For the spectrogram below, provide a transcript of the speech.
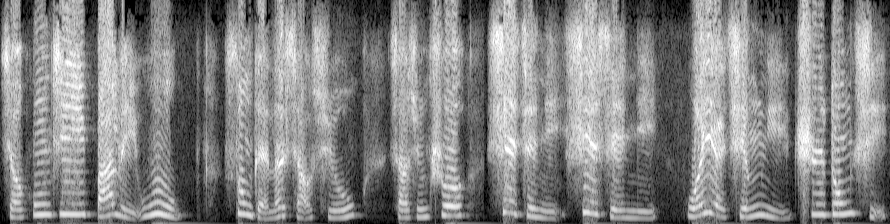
小公鸡把礼物送给了小熊。小熊说：“谢谢你，谢谢你，我也请你吃东西。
